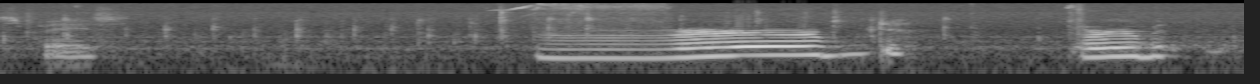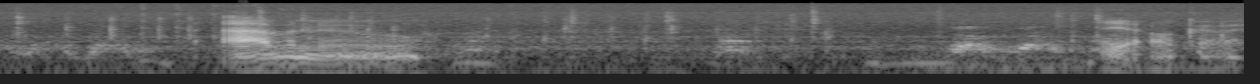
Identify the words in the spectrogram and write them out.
space. Verbed. Verb Avenue. Yeah, okay.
